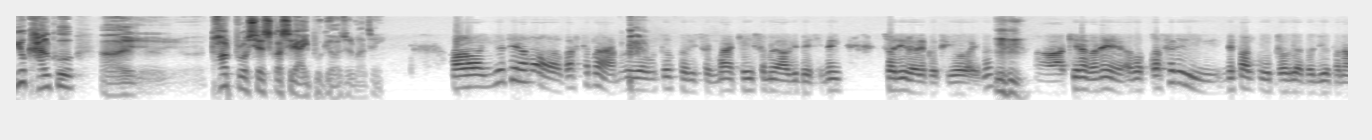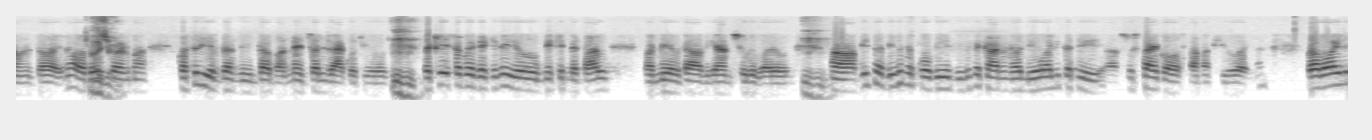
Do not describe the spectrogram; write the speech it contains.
यो खालको थट प्रोसेस कसरी आइपुग्यो हजुरमा चाहिँ? यो चाहिँ अब वास्तवमा हाम्रो यो उद्योग परिषदमा केही समय अघिदेखि नै चलिरहेको थियो होइन। किनभने अब कसरी नेपालको उद्योगलाई बलियो बनाउने त होइन औद्योगिकरणमा कसरी योगदान दिन्छ भन्ने चलिरहेको थियो। र केही समयदेखि नै यो मेक इन नेपाल भन्ने एउटा अभियान सुरु भयो। बिचमा विभिन्न कोभिड विभिन्न कारणहरूले यो अलिकति सुस्ताएको अवस्थामा थियो होइन। र अब अहिले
